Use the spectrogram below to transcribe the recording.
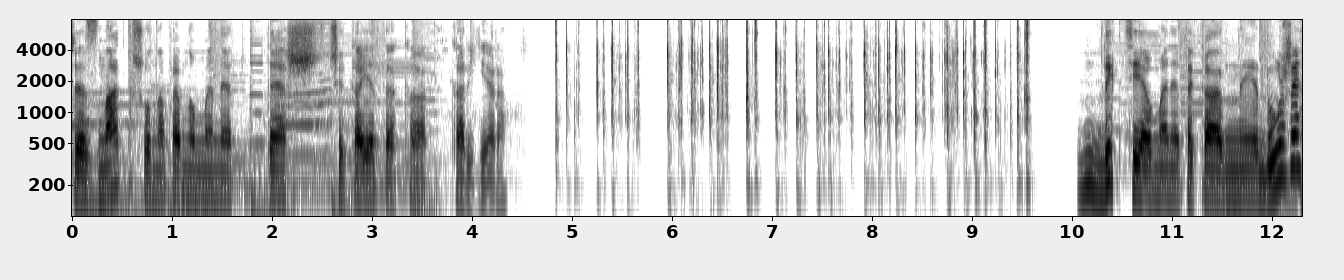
це знак, що напевно мене теж чекає така кар'єра. Дикція в мене така не дуже,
